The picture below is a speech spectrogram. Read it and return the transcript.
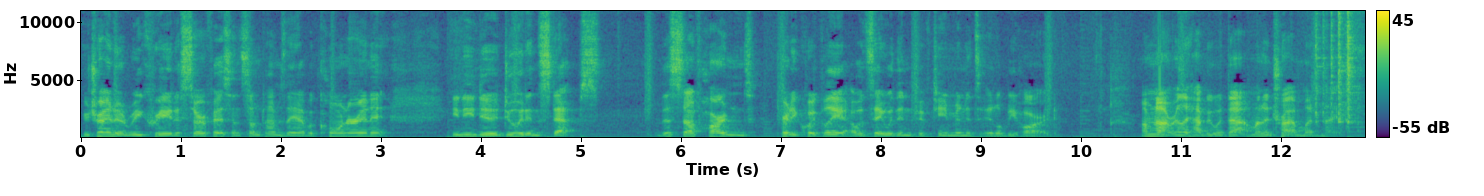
You're trying to recreate a surface and sometimes they have a corner in it. You need to do it in steps. This stuff hardens pretty quickly. I would say within 15 minutes it'll be hard. I'm not really happy with that. I'm gonna try a mud knife.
